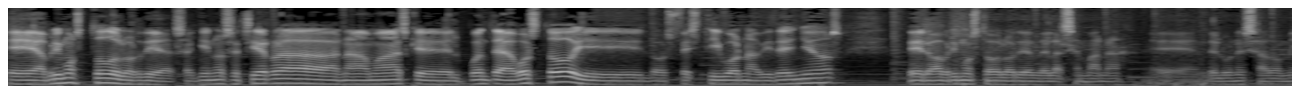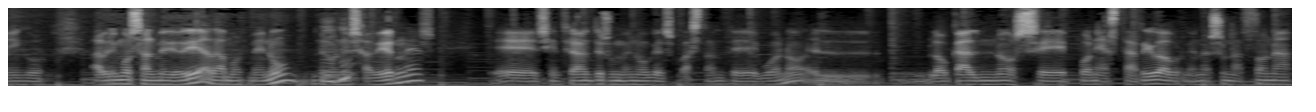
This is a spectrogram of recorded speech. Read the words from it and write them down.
Eh, abrimos todos los días. Aquí no se cierra nada más que el puente de agosto y los festivos navideños, pero abrimos todos los días de la semana, eh, de lunes a domingo. Abrimos al mediodía, damos menú de lunes a viernes. Eh, sinceramente es un menú que es bastante bueno. El local no se pone hasta arriba porque no es una zona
